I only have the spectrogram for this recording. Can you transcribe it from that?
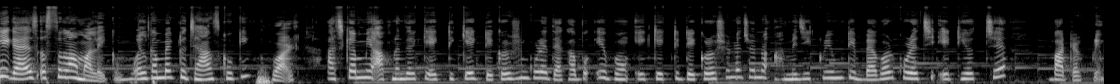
হে গাইস আসসালামু আলাইকুম welcome back to Jahaj cooking world আজকে আমি আপনাদেরকে একটি কেক ডেকোরেশন করে দেখাবো এবং এই কেকটি ডেকোরেশনের জন্য আমি যে ক্রিমটি ব্যবহার করেছি, এটি হচ্ছে বাটার ক্রিম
